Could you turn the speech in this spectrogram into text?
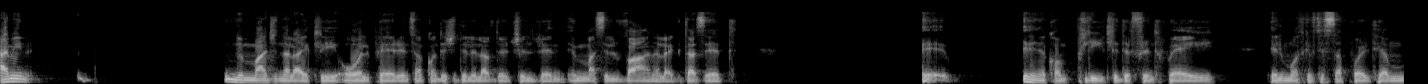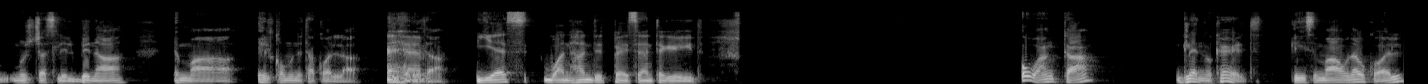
I mean nimmaġina likely all parents unconditionally love their children imma Silvana like does it in a completely different way il-mod kif tissapportja mhux just lil binha imma il-komunità kollha. Yes, 100% agreed. U anke Glenn u Kurt li jisimgħu hawn wkoll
